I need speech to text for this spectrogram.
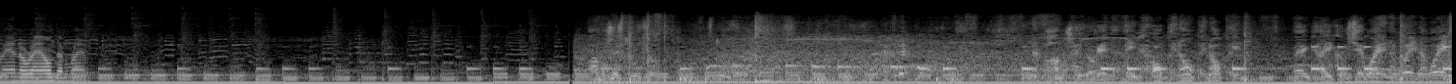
Ran around and ran. Vamos, es tuyo. Venga, open, open, open. Venga, ahí, José. Buena, buena, buena.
